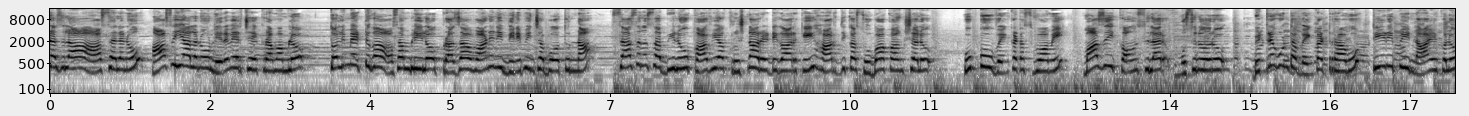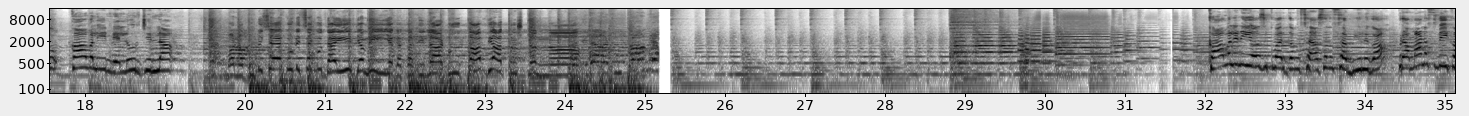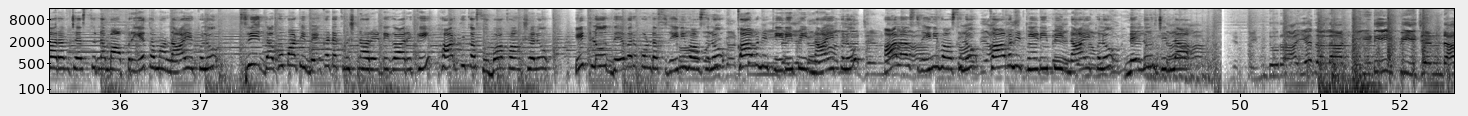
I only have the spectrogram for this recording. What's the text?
ప్రజల ఆశలను ఆశయాలను నెరవేర్చే క్రమంలో తొలిమెట్టుగా అసెంబ్లీలో ప్రజావాణిని వినిపించబోతున్న శాసనసభ్యులు కావ్య కృష్ణారెడ్డి గారికి హార్దిక శుభాకాంక్షలు. ఉప్పు వెంకటస్వామి మాజీ కౌన్సిలర్ ముసునూరు బిట్రగుంట వెంకట్రావు టీడీపీ నాయకులు కావలి నెల్లూరు జిల్లా. మన గుడిసే గుడిసెకు ధైర్యమీయగ కదిలాడు కావ్య కృష్ణన్న. నియోజకవర్గం శాసనసభ్యులుగా ప్రమాణ స్వీకారం చేస్తున్న మా ప్రియతమ నాయకులు శ్రీ దగ్గుమాటి వెంకట కృష్ణారెడ్డి గారికి హార్దిక శుభాకాంక్షలు. ఇట్లు దేవరకొండ శ్రీనివాసులు కావలి టీడీపీ నాయకులు ఆలా శ్రీనివాసులు కావలి టీడీపీ నాయకులు నెల్లూరు జిల్లా. టీడీపీ జెండా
